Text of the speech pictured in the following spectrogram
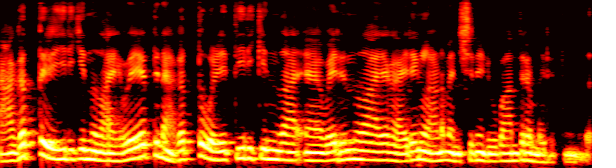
അകത്തെഴുതിയിരിക്കുന്നതായ ഹൃദയത്തിനകത്ത് വഴുത്തിയിരിക്കുന്നതായ വരുന്നതായ കാര്യങ്ങളാണ് മനുഷ്യന് രൂപാന്തരം വരുത്തുന്നത്.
